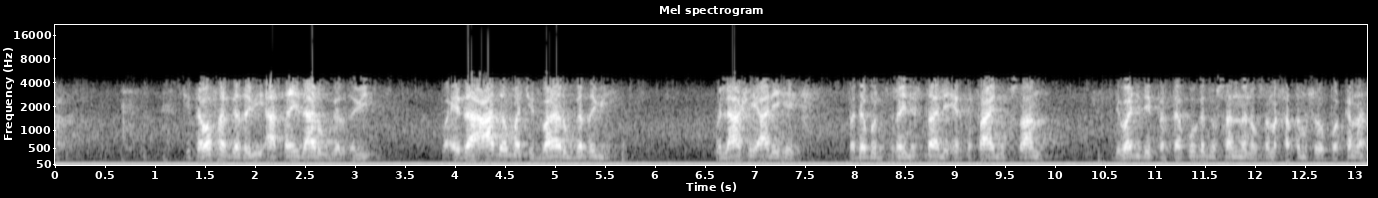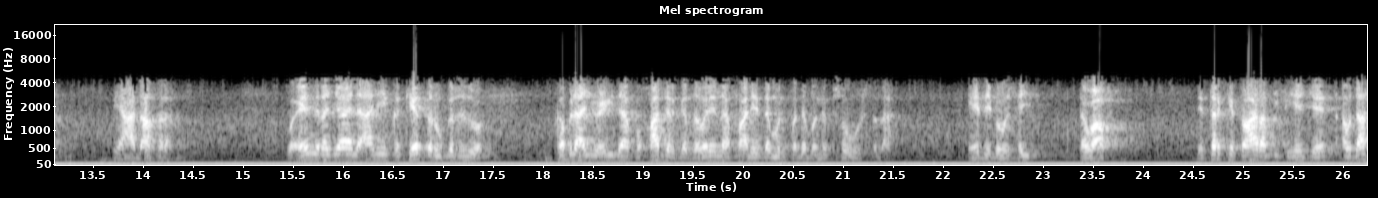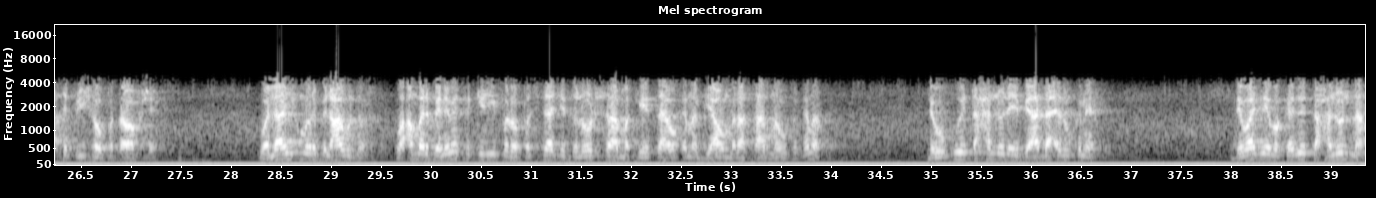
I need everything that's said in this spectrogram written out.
چې تواف ورګزوي ا سعید دار وګرځوي و اذا عاد ما چې دوار وګرځوي ولا شی علیه فدبن سره نشته ل ارتفاع نقصان د وجه د پرتکو کې نقصان نه نقصان ختم شو په کنه بیا عدا سره و ان رجا الی کثر وګرځو قبل ان يعيد ابو خادر غزولنا فعلي دم فدبن بسو وشتلا اي دي بو سي طواف لترك طهارت فيه جهت او داس پریشو پتاوف شه ولا يؤمر بالعوده وامر بنوت كيري پر پسدا چ تلوڑ شا مکیتا وکنا بیا عمر اثر نو کنا لو کو تحلل باداء ركنه دواجه وکذ تحللنا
